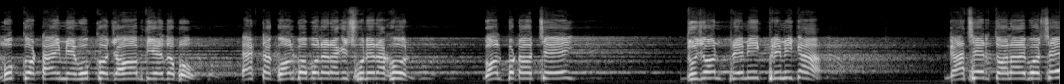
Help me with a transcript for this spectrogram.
মুখ্য টাইমে মুখ্য জবাব দিয়ে দেব। একটা গল্প বলে রাখি, শুনে রাখুন। গল্পটা হচ্ছে এই দুজন প্রেমিক, প্রেমিকা গাছের তলায় বসে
